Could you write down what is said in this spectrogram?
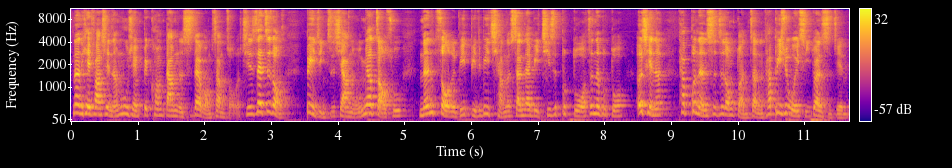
那你可以发现呢，目前 Bitcoin Dominance 是在往上走的。其实，在这种背景之下呢，我们要找出能走的比比特币强的山寨币，其实不多，真的不多。而且呢，它不能是这种短暂的，它必须维持一段时间。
